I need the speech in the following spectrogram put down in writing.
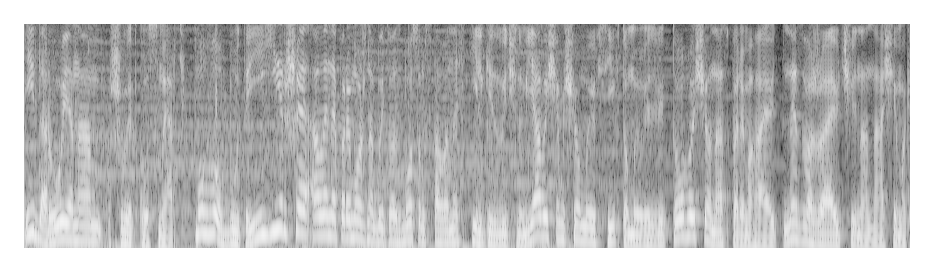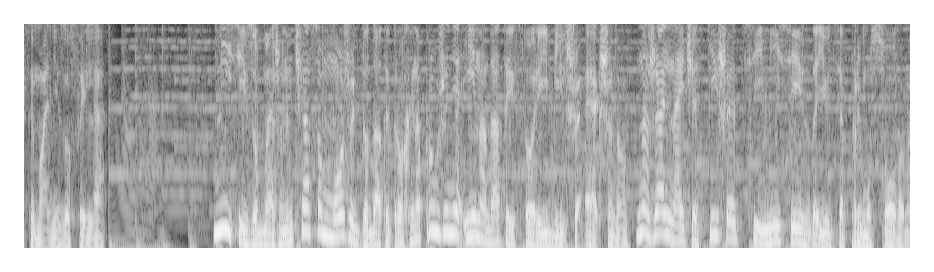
і дарує нам швидку смерть. Могло б бути і гірше, але непереможна битва з босом стала настільки звичним явищем, що ми всі втомились від того, що нас перемагають, незважаючи на наші максимальні зусилля. Місії з обмеженим часом можуть додати трохи напруження і надати історії більше екшену. На жаль, найчастіше ці місії здаються примусовими.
